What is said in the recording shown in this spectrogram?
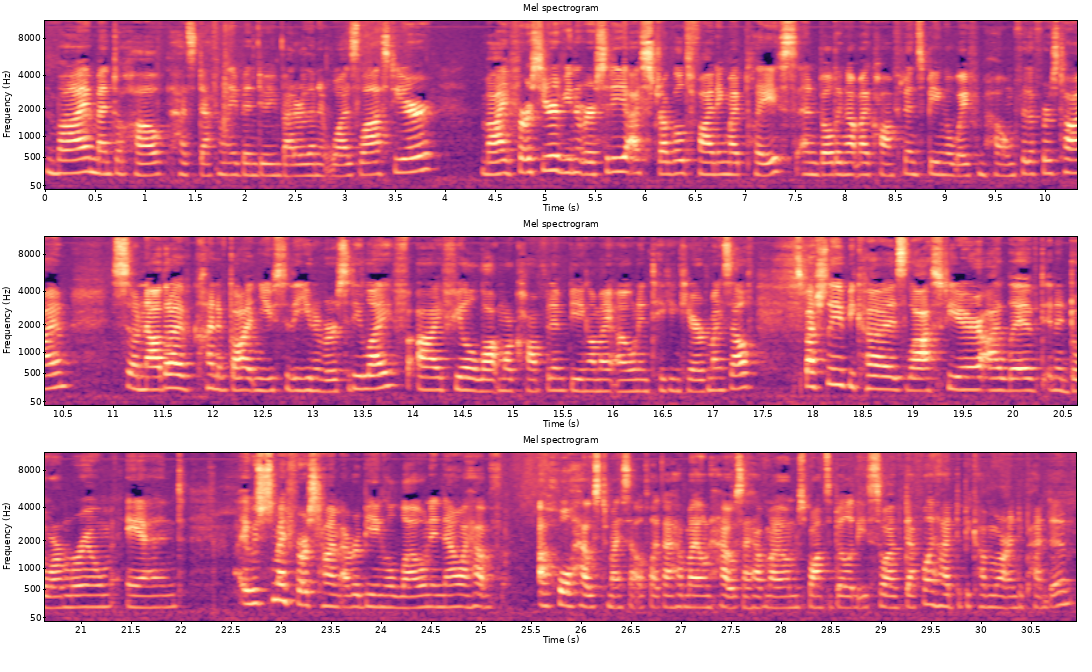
my mental health has definitely been doing better than it was last year. My first year of university, I struggled finding my place and building up my confidence being away from home for the first time. So now that I've kind of gotten used to the university life, I feel a lot more confident being on my own and taking care of myself, especially because last year I lived in a dorm room and it was just my first time ever being alone and now I have a whole house to myself. Like I have my own house, I have my own responsibilities, so I've definitely had to become more independent.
